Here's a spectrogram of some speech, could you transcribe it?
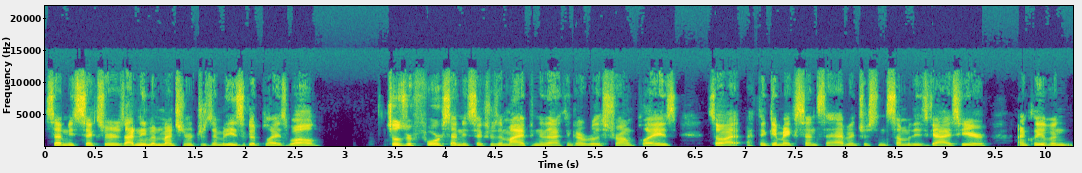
76ers. I didn't even mention Richardson, but he's a good play as well. Those are four 76ers, in my opinion, that I think are really strong plays. So I, I think it makes sense to have interest in some of these guys here on Cleveland,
